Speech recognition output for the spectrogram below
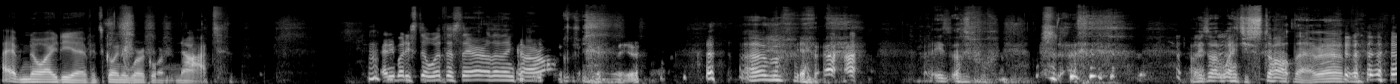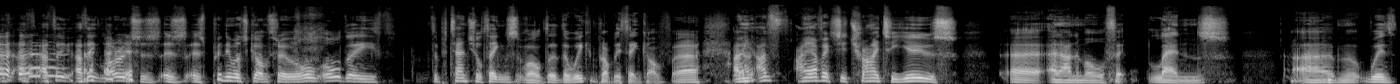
I have no idea if it's going to work or not. Anybody still with us there other than Carl? Um, it's- I mean, it's like, where do you start there? Um, I, I, I think I think Lawrence has, has, has pretty much gone through all, all the the potential things well that, that we can probably think of. Uh, I mean, I've I have actually tried to use uh, an anamorphic lens um, with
